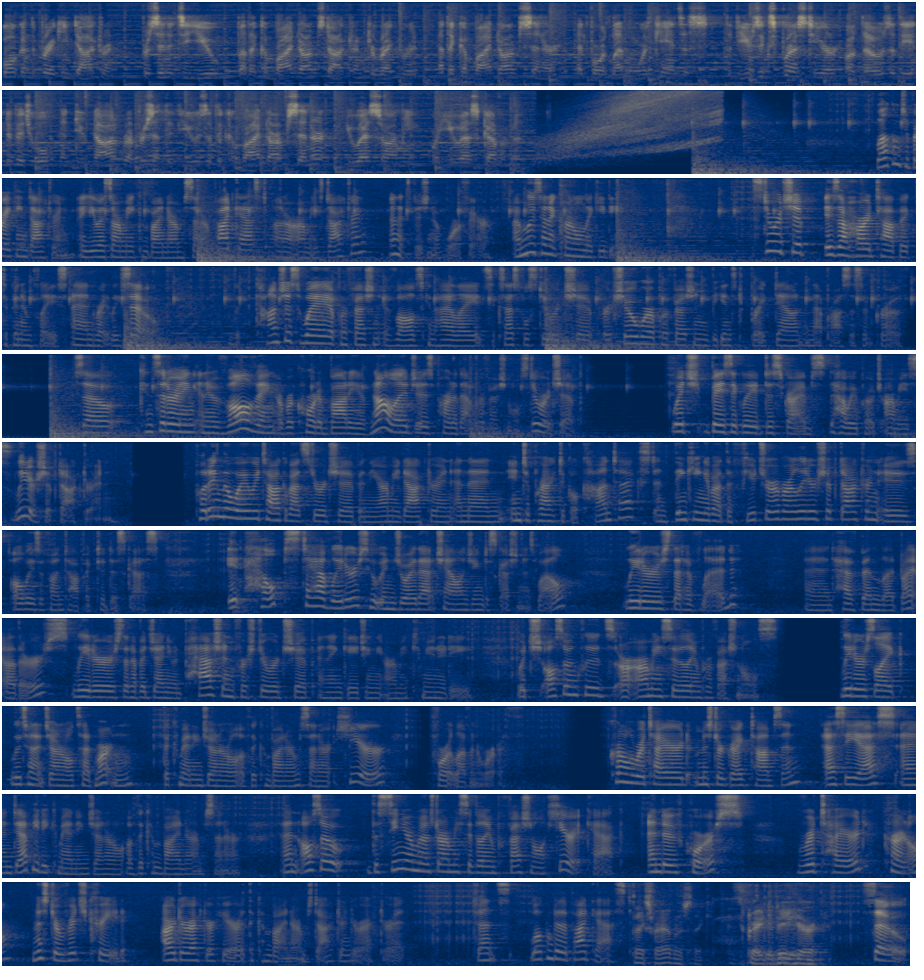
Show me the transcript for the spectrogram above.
Welcome to Breaking Doctrine, presented to you by the Combined Arms Doctrine Directorate at the Combined Arms Center at Fort Leavenworth, Kansas. The views expressed here are those of the individual and do not represent the views of the Combined Arms Center, U.S. Army, or U.S. government. Welcome to Breaking Doctrine, a U.S. Army Combined Arms Center podcast on our Army's doctrine and its vision of warfare. I'm Lieutenant Colonel Nikki Dean. Stewardship is a hard topic to pin in place, and rightly so conscious way a profession evolves can highlight successful stewardship or show where a profession begins to break down in that process of growth. So, considering and evolving a recorded body of knowledge is part of that professional stewardship, which basically describes how we approach Army's leadership doctrine. Putting the way we talk about stewardship in the Army doctrine and then into practical context and thinking about the future of our leadership doctrine is always a fun topic to discuss it helps to have leaders who enjoy that challenging discussion as well. Leaders that have led and have been led by others, leaders that have a genuine passion for stewardship and engaging the Army community, which also includes our Army civilian professionals. Leaders like Lieutenant General Ted Martin, the commanding general of the Combined Arms Center here at Fort Leavenworth. Colonel retired Mr. Greg Thompson, SES and Deputy Commanding General of the Combined Arms Center, and also the senior most Army civilian professional here at CAC. And of course, retired Colonel Mr. Rich Creed, our director here at the Combined Arms Doctrine Directorate. Gents, welcome to the podcast. Thanks for having us, Nikki. It's great to be here. So,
